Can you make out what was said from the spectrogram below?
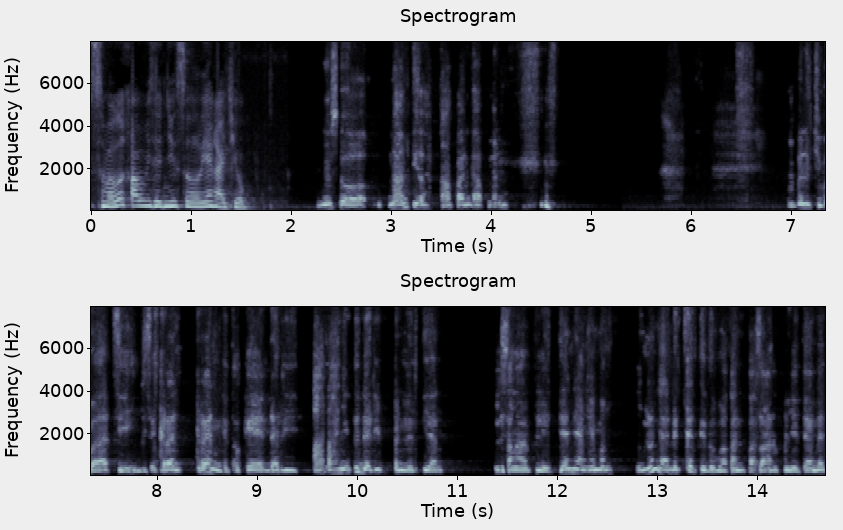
Semoga kamu bisa nyusul ya gak Cup? Nyusul nanti lah kapan-kapan. Tapi lucu banget sih, bisa keren keren gitu. Oke, dari arahnya itu dari penelitian pasangan penelitian yang emang sebenarnya nggak deket gitu bahkan pasangan penelitiannya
